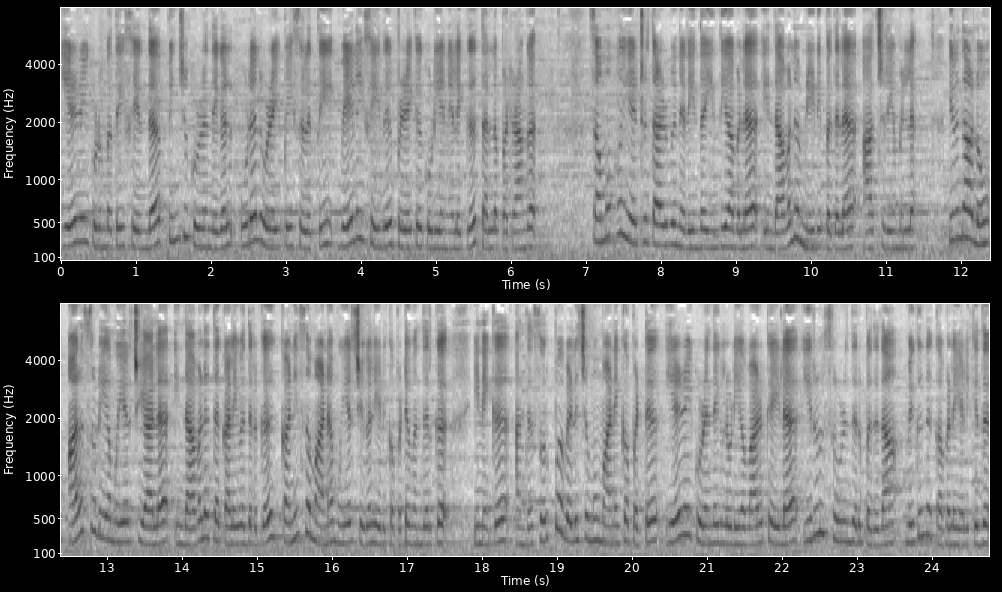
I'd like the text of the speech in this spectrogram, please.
ஏழை குடும்பத்தை சேர்ந்த பிஞ்சு குழந்தைகள் உடல் உழைப்பை செலுத்தி வேலை செய்து பிழைக்கக்கூடிய நிலைக்கு தள்ளப்படுறாங்க. சமூக ஏற்றத்தாழ்வு நிறைந்த இந்தியாவில் இந்த அவலம் நீடிப்பதில் ஆச்சரியமில்லை. இருந்தாலும் அரசுடைய முயற்சியால இந்த அவலத்தை களைவதற்கு கணிசமான முயற்சிகள் எடுக்கப்பட்டு வந்திருக்கு. இன்னைக்கு அந்த சொற்ப வெளிச்சமும் அணைக்கப்பட்டு ஏழை குழந்தைகளுடைய வாழ்க்கையில இருள் சூழ்ந்திருப்பது தான் மிகுந்த கவலை அளிக்குது.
